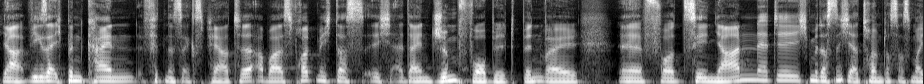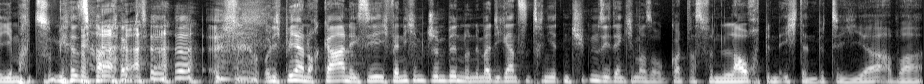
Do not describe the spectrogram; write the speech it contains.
ja, wie gesagt, ich bin kein Fitnessexperte, aber es freut mich, dass ich dein Gym-Vorbild bin, weil äh, vor zehn Jahren hätte ich mir das nicht erträumt, dass das mal jemand zu mir sagt. und ich bin ja noch gar nichts. Ich, wenn ich im Gym bin und immer die ganzen trainierten Typen sehe, denke ich immer so, oh Gott, was für ein Lauch bin ich denn bitte hier? Aber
